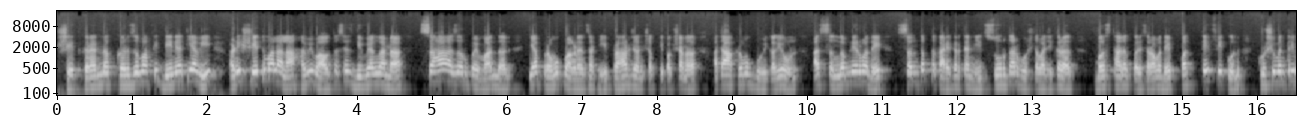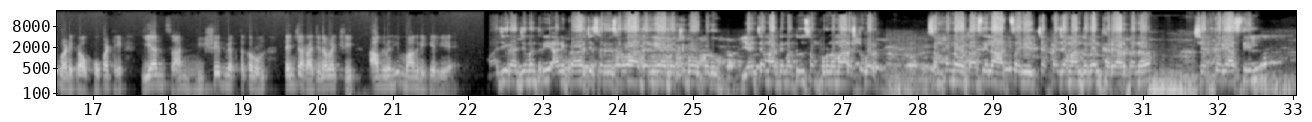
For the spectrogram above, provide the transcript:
शेतकऱ्यांना कर्जमाफी देण्यात यावी आणि शेतमालाला हमी भाव तसेच दिव्यांगांना सहा हजार रुपये मानधन या प्रमुख मागण्यांसाठी प्रहार जनशक्ती पक्षानं आता आक्रमक भूमिका घेऊन आज संगमनेरमध्ये संतप्त कार्यकर्त्यांनी जोरदार घोषणाबाजी करत बस स्थानक परिसरामध्ये पत्ते फेकून कृषीमंत्री माणिकराव कोकाटे यांचा निषेध व्यक्त करून त्यांच्या राजीनाम्याची आग्रही मागणी केली आहे. माजी राज्यमंत्री आणि प्रहारचे सर्व सर्व आदरणीय बच्चूभाऊ कडू यांच्या माध्यमातून संपूर्ण महाराष्ट्रभर संपन्न होत असलेलं आजचं हे चक्काजाम आंदोलन खऱ्या अर्थानं शेतकरी असतील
